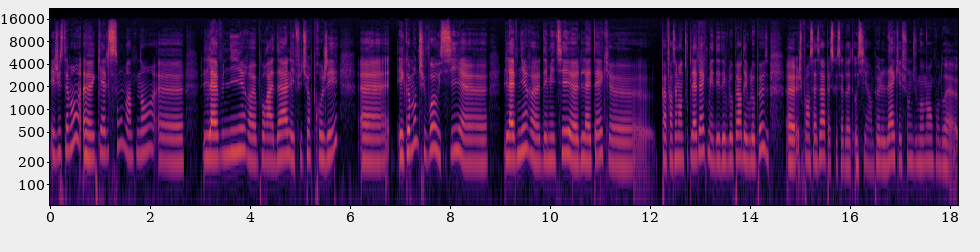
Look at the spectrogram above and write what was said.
Et justement, euh, quels sont maintenant euh, l'avenir euh, pour Ada, les futurs projets? Et comment tu vois aussi l'avenir des métiers de la tech, pas forcément toute la tech, mais des développeurs, développeuses Je pense à ça parce que ça doit être aussi un peu la question du moment qu'on doit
